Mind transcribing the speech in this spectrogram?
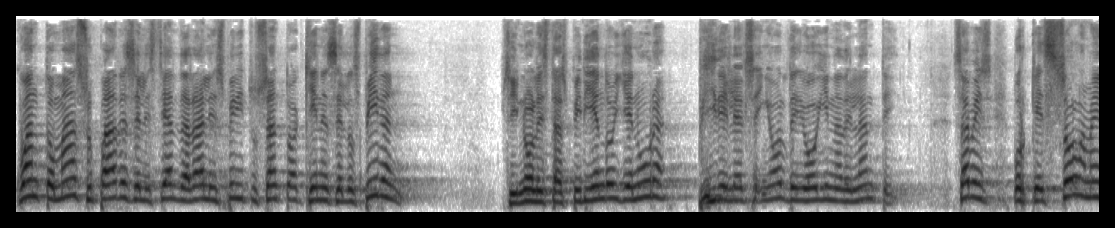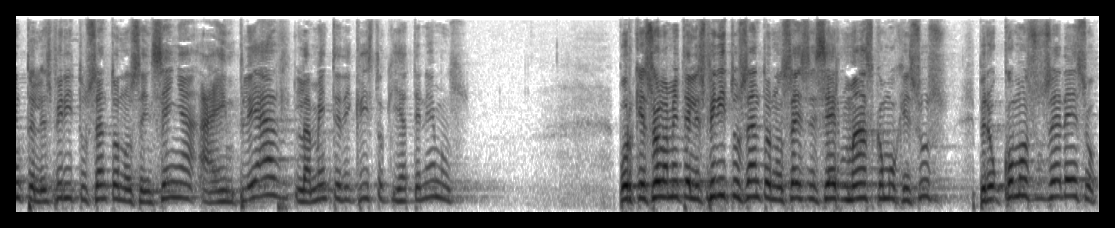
cuánto más su Padre Celestial dará el Espíritu Santo a quienes se los pidan. Si no le estás pidiendo llenura, pídele al Señor de hoy en adelante. ¿Sabes? Porque solamente el Espíritu Santo nos enseña a emplear la mente de Cristo que ya tenemos. Porque solamente el Espíritu Santo nos hace ser más como Jesús. Pero ¿cómo sucede eso?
